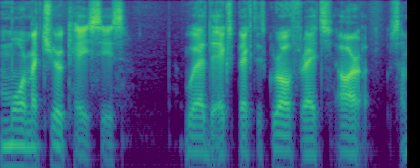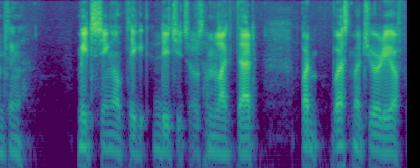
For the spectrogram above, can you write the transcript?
more mature cases where the expected growth rates are something mid single digits or something like that. But vast majority of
